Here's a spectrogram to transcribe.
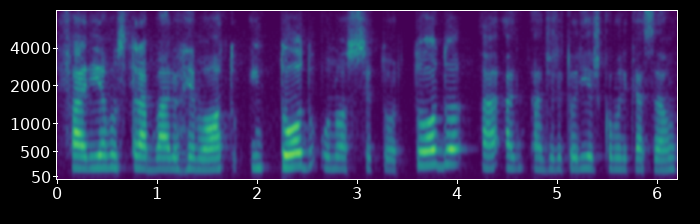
faríamos trabalho remoto em todo o nosso setor, toda a, a, a diretoria de comunicação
